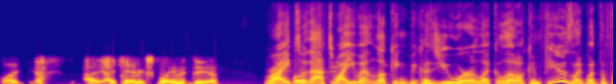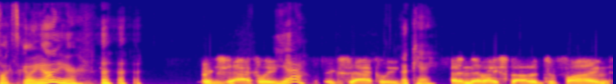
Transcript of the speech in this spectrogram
Like I, I can't explain it to you. Right. So that's why you went looking because you were like a little confused, like what the fuck's going on here? Exactly. Yeah. Exactly. okay. And then I started to find,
